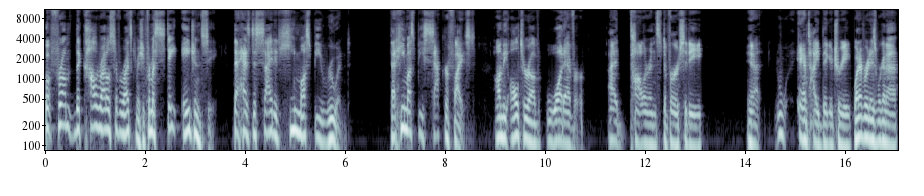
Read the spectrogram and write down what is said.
but from the Colorado Civil Rights Commission, from a state agency that has decided he must be ruined, that he must be sacrificed on the altar of whatever uh, tolerance, diversity, you know, anti bigotry, whatever it is we're going to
